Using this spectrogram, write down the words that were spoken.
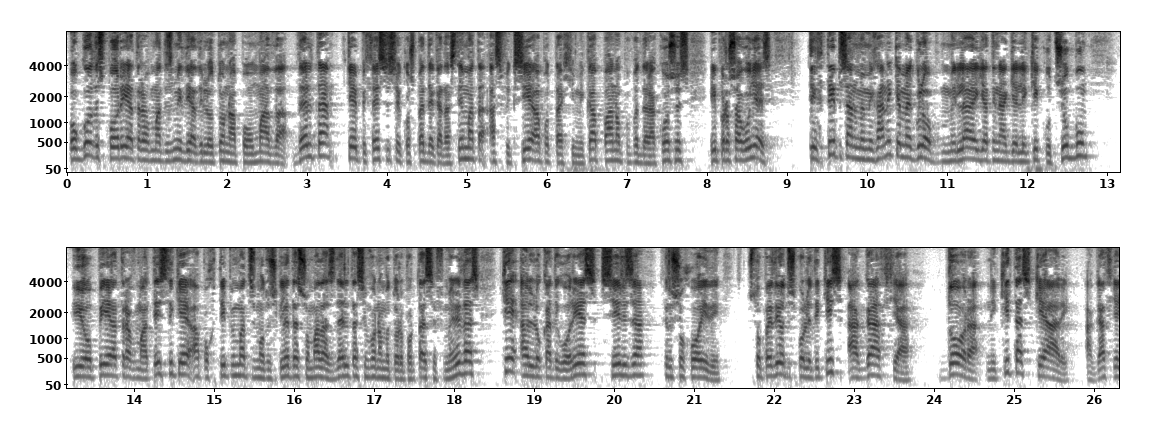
Ογκώδη πορεία τραυματισμοί διαδηλωτών από ομάδα Δέλτα και επιθέσεις σε 25 καταστήματα, ασφυξία από τα χημικά πάνω από 500 οι προσαγωγές. Τη χτύπησαν με μηχανή και με γκλόπ. Μιλάει για την Αγγελική Κουτσούμπου, η οποία τραυματίστηκε από χτύπημα της μοτοσυκλέτας ομάδας Δέλτα, σύμφωνα με το ρεπορτάζ της εφημερίδας, και αλληλοκατηγορίες ΣΥΡΙΖΑ Χρυσοχοίδη. Στο πεδίο της πολιτικής, αγκάθια Ντόρα Νικήτας και Άρη. Αγκάθια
